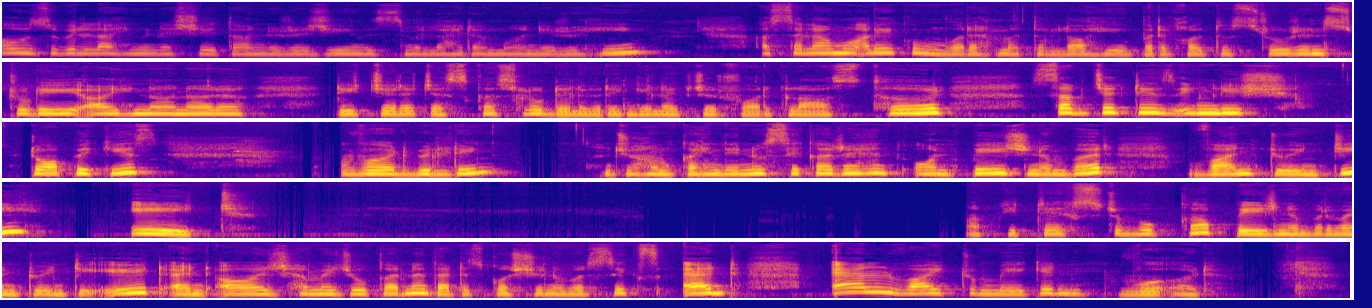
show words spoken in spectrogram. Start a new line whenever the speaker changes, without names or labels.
अज़बिल्लाशैतरिम अल्लाम वरहि वर्क स्टूडेंट्स टुडे आई नानारा टीचर एच एस कसलो delivering a lecture for class third subject is English topic is word building जो हम कहीं दिनों से कर रहे हैं on page number one twenty eight आपकी टेक्स्ट बुक का पेज नंबर 128 एंड आज हमें जो करना है that is question number six add L Y to make a word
